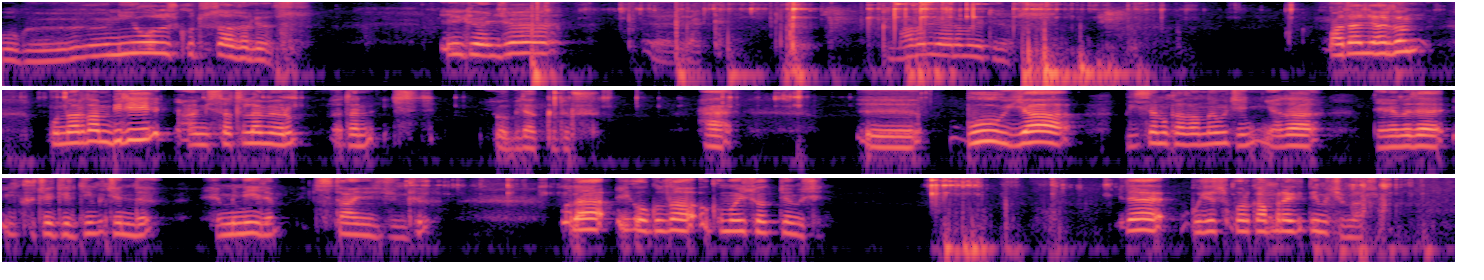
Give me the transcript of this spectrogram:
Bugün iyi oluş kutusu hazırlıyoruz. İlk önce e, dakika. Madalyalarımı getiriyoruz. Madalyalardan bunlardan biri hangisi hatırlamıyorum. Zaten ikisi, Yo, bir dakika dur. Ha, e, bu ya bilsemi kazandığım için ya da denemede ilk üçe girdiğim için de emin değilim. İkisi de aynıydı çünkü. Bu da ilkokulda okumayı söktüğüm için. Bir de Buca Spor kampına gittiğim için var.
